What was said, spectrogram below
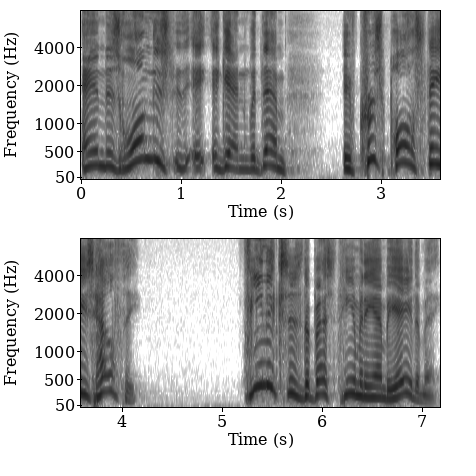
And as long as, again, with them, if Chris Paul stays healthy, Phoenix is the best team in the NBA to me.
